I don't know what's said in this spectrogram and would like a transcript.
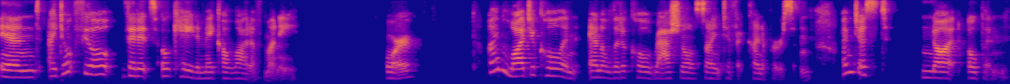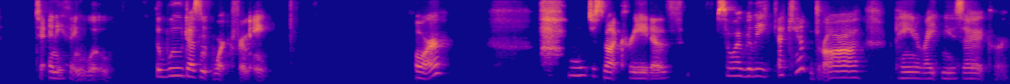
and I don't feel that it's okay to make a lot of money. Or I'm logical and analytical, rational, scientific kind of person. I'm just not open to anything woo. The woo doesn't work for me. Or I'm just not creative. So I really I can't draw or paint or write music or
